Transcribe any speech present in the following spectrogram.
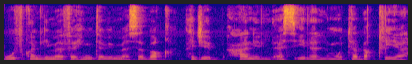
وفقا لما فهمت مما سبق، أجب عن الأسئلة المتبقية.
